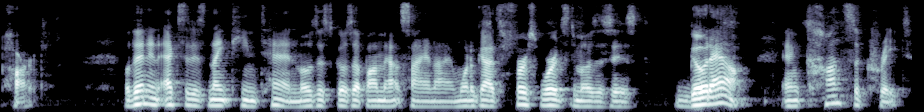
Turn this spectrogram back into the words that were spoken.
part. Well, then in Exodus 19:10, Moses goes up on Mount Sinai, and one of God's first words to Moses is, "Go down and consecrate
